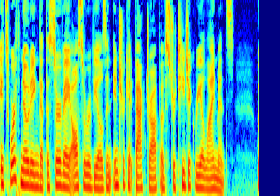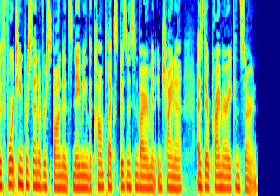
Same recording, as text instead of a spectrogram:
It's worth noting that the survey also reveals an intricate backdrop of strategic realignments, with 14% of respondents naming the complex business environment in China as their primary concern.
